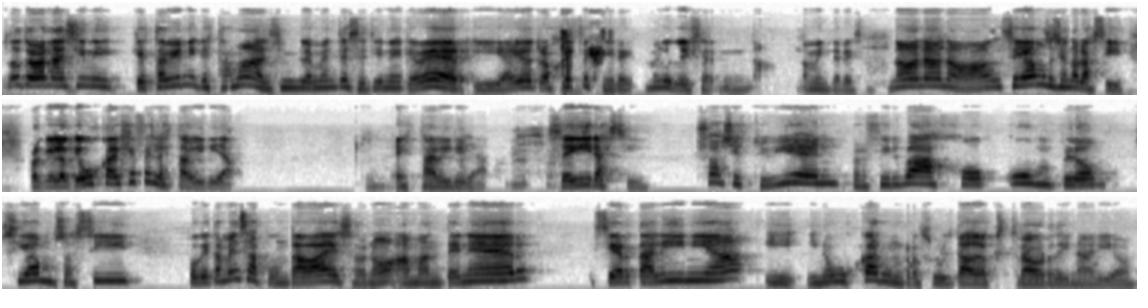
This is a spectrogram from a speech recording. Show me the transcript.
no te van a decir ni que está bien ni que está mal, simplemente se tiene que ver. Y hay otros jefes que directamente te dicen, no, no me interesa. No, no, no, sigamos haciéndolo así. Porque lo que busca el jefe es la estabilidad. Estabilidad. Seguir así. Yo así estoy bien, perfil bajo, cumplo, sigamos así. Porque también se apuntaba a eso, ¿no? A mantener cierta línea y no buscar un resultado extraordinario.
